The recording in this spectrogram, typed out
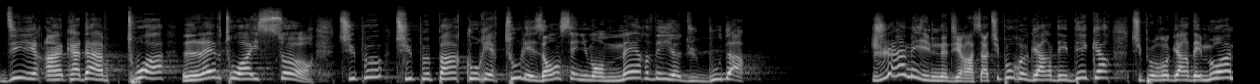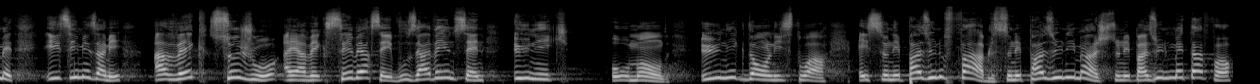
dire à un cadavre, toi, lève-toi et sors. Tu peux, tu peux parcourir tous les enseignements merveilleux du Bouddha. Jamais il ne dira ça. Tu peux regarder Descartes, tu peux regarder Mohamed. Ici, mes amis, avec ce jour et avec ces versets, vous avez une scène unique au monde, unique dans l'histoire. Et ce n'est pas une fable, ce n'est pas une image, ce n'est pas une métaphore,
